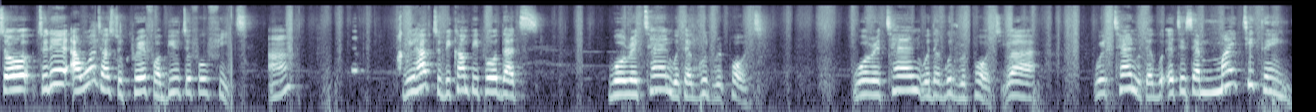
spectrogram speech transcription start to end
So today I want us to pray for beautiful feet. Huh? We have to become people that will return with a good report. Will return with a good report. You are return with a good. It is a mighty thing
